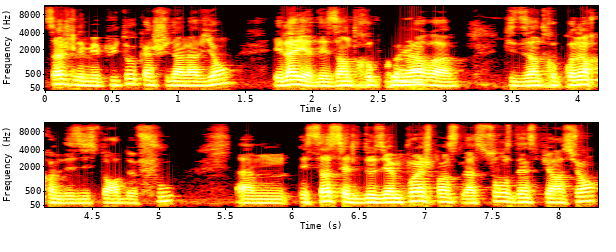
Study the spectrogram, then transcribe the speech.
Ça, je les mets plutôt quand je suis dans l'avion. Et là, il y a des entrepreneurs, euh, qui, des entrepreneurs qui ont des histoires de fous. Euh, et ça, c'est le deuxième point, je pense, la source d'inspiration.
